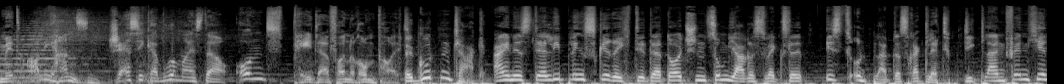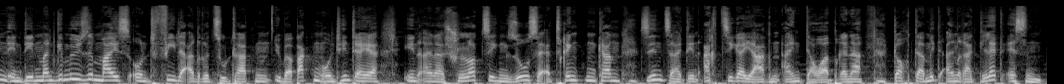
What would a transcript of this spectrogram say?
Mit Olli Hansen, Jessica Burmeister und Peter von Rumpold. Äh, Guten Tag. Eines der Lieblingsgerichte der Deutschen zum Jahreswechsel ist und bleibt das Raclette. Die kleinen Pfännchen, in denen man Gemüse, Mais und viele andere Zutaten überbacken und hinterher in einer schlotzigen Soße ertränken kann, sind seit den 80er Jahren ein Dauerbrenner. Doch damit ein Raclette-Essen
